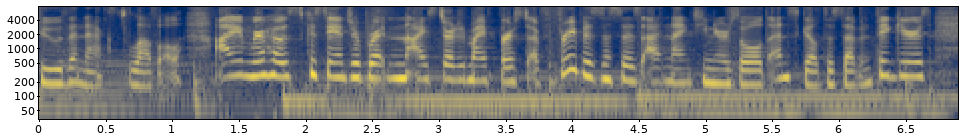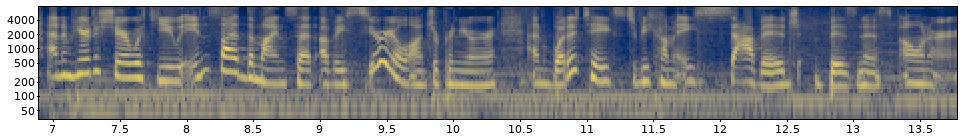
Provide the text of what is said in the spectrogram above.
to the next level. I am your host, Cassandra Britton. I started my first of three businesses at 19 years old and scaled to seven figures, and I'm here to share with you inside the mindset of a serial entrepreneur and what it takes to become a savage business owner.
